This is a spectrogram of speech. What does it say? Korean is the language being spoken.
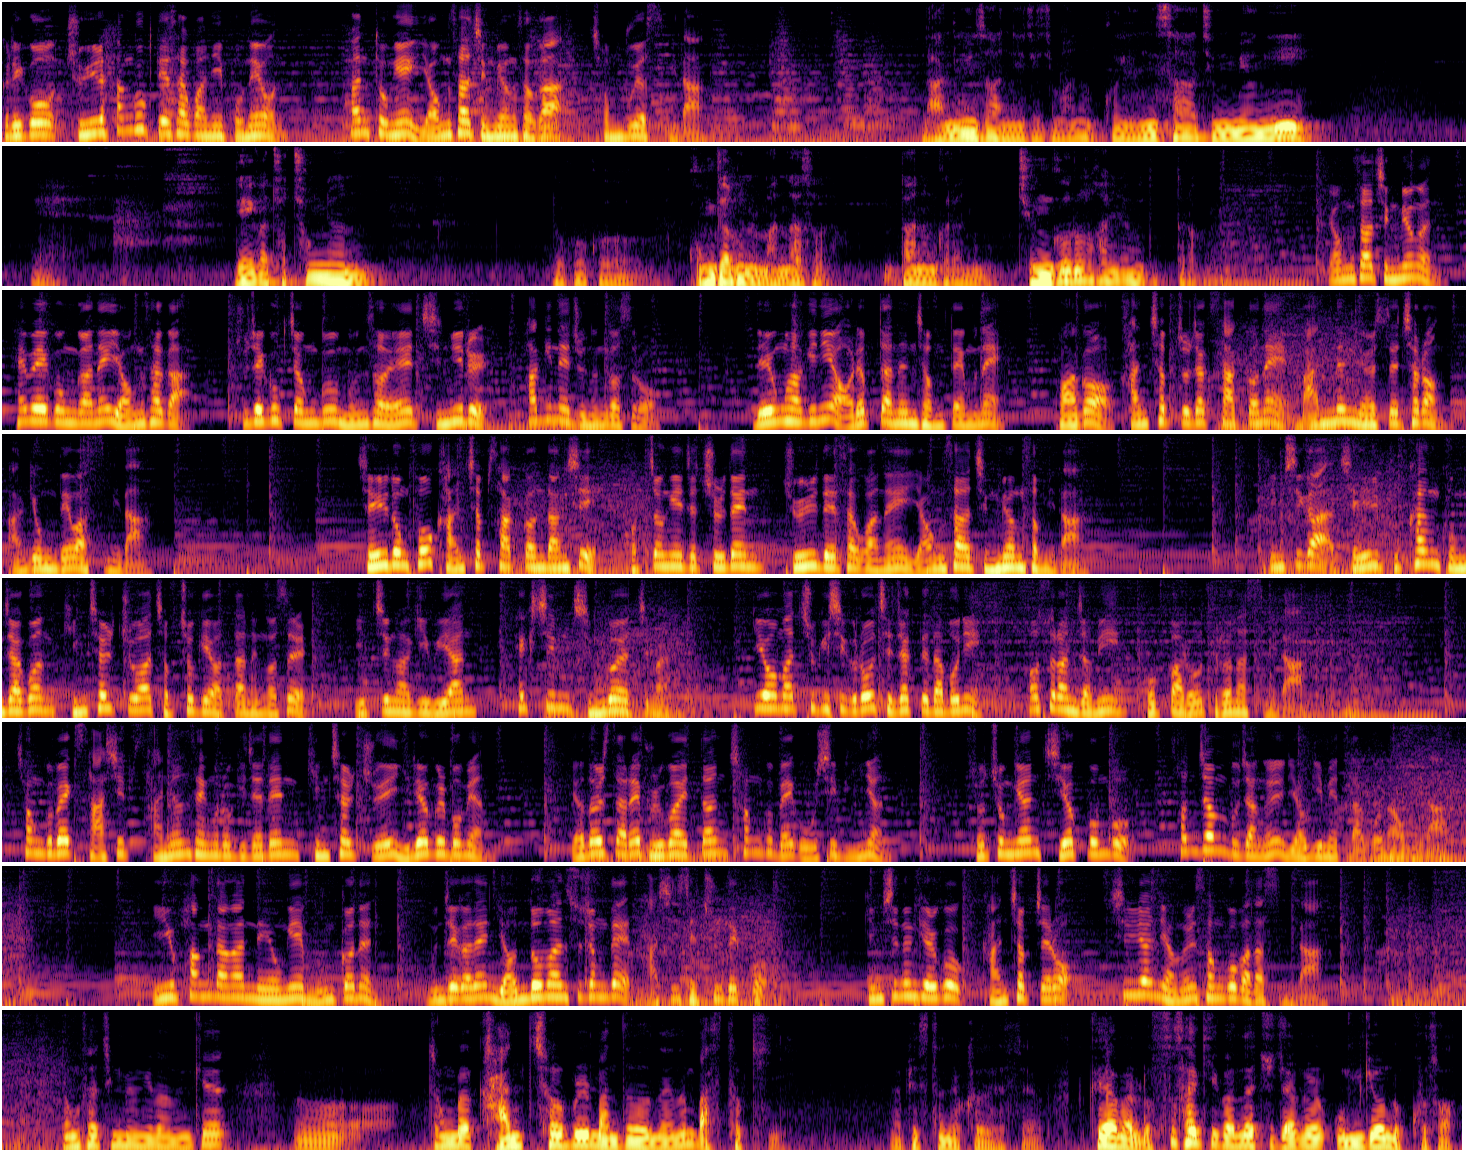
그리고 주일 한국 대사관이 보내온 한 통의 영사 증명서가 전부였습니다. 난 위해서 한 일이지만 그 영사 증명이 예, 내가 조청년 누구 그 공작원을 만나서 다는 그런 증거로 활용이 됐더라고요. 영사 증명은 해외 공간의 영사가 주재국 정부 문서의 진위를 확인해 주는 것으로 내용 확인이 어렵다는 점 때문에 과거 간첩 조작 사건의 만능 열쇠처럼 악용돼 왔습니다. 제일동포 간첩 사건 당시 법정에 제출된 주일대사관의 영사 증명서입니다. 김 씨가 제일 북한 공작원 김철주와 접촉해 왔다는 것을 입증하기 위한 핵심 증거였지만 끼워 맞추기식으로 제작되다 보니 허술한 점이 곧바로 드러났습니다. 1944년생으로 기재된 김철주의 이력을 보면 8살에 불과했던 1952년 조총련 지역본부 선전부장을 역임했다고 나옵니다. 이 황당한 내용의 문건은 문제가 된 연도만 수정돼 다시 제출됐고 김 씨는 결국 간첩죄로 실년형을 선고받았습니다. 영사증명이라는 게 어, 정말 간첩을 만들어내는 마스터키 비슷한 역할을 했어요. 그야말로 수사기관의 주장을 옮겨놓고서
